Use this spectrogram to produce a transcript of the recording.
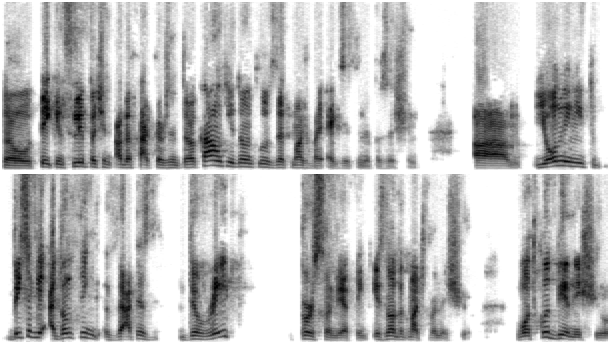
So taking slippage and other factors into account, you don't lose that much by exiting a position um, you only need to basically i don't think that is the rate personally i think is not that much of an issue. What could be an issue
